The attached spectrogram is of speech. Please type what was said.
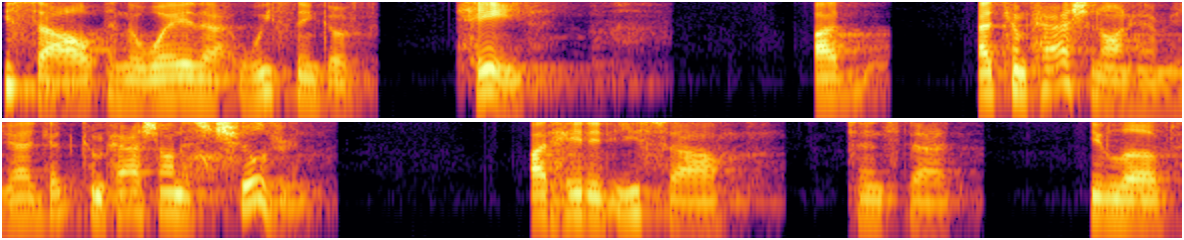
Esau in the way that we think of hate. God had compassion on him. He had compassion on his children. God hated Esau sense that he loved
